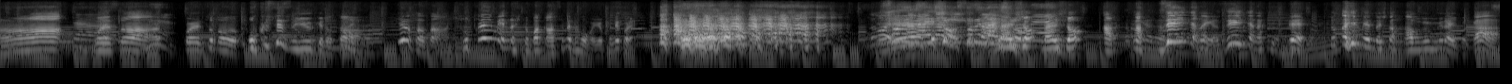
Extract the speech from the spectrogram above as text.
ああこれさね。これちょっと臆せず言うけどさヒロさんさ初対面の人ばっか集めた方がよくねこれ 内内緒緒内緒？あまあ全員じゃないよ。全員じゃなくて初対面の人半分ぐらいとか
